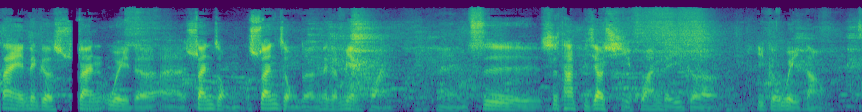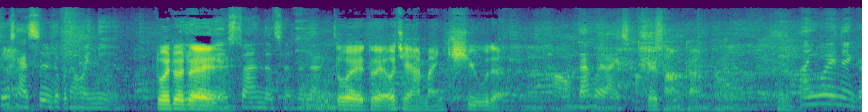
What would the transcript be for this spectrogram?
带那个酸味的呃酸种酸种的那个面团，嗯、是是他比较喜欢的一个一个味道。听起来吃的就不太会腻，对对对有对点酸的成分在里面。对对，而且还蛮 Q 的，嗯，好，待会来尝。可以尝尝看。嗯嗯那因为那个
